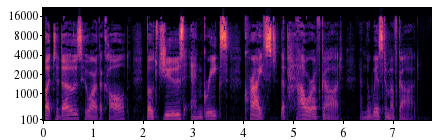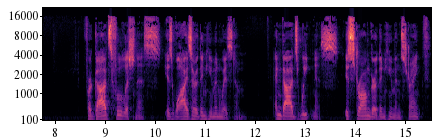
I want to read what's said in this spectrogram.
but to those who are the called, both Jews and Greeks, Christ, the power of God and the wisdom of God. For God's foolishness is wiser than human wisdom and God's weakness is stronger than human strength.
